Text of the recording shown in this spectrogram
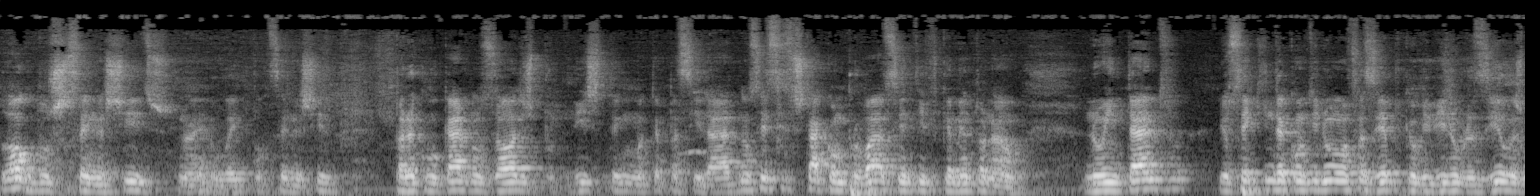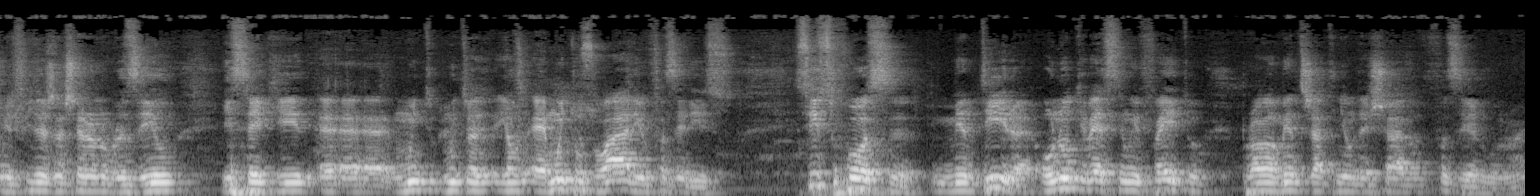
logo dos recém-nascidos, não é? o leite do recém-nascido, para colocar nos olhos, porque diz que tem uma capacidade. Não sei se isso está comprovado cientificamente ou não. No entanto, eu sei que ainda continuam a fazer, porque eu vivi no Brasil, as minhas filhas nasceram no Brasil e sei que é, é, muito, muito, é muito usuário fazer isso. Se isso fosse mentira ou não tivesse nenhum efeito, provavelmente já tinham deixado de fazê-lo, não é?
